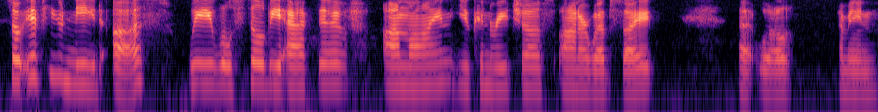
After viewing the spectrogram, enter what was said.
So if you need us, we will still be active online. You can reach us on our website. At, well, I mean,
